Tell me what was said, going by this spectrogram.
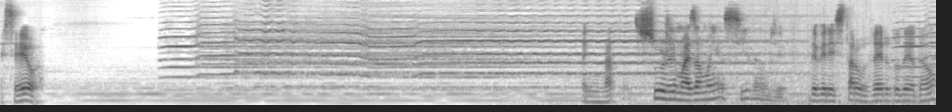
Deseo. Surge mais amanhecida, onde deveria estar o velho do dedão.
